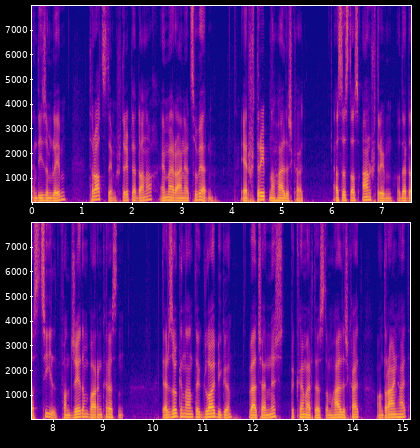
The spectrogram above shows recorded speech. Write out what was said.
in diesem Leben, trotzdem strebt er danach, immer reiner zu werden. Er strebt nach Heiligkeit. Es ist das Anstreben oder das Ziel von jedem wahren Christen. Der sogenannte Gläubige, welcher nicht bekümmert ist um Heiligkeit und Reinheit,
